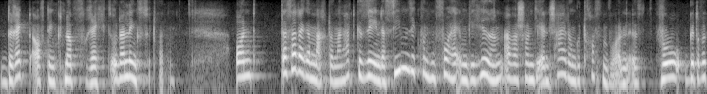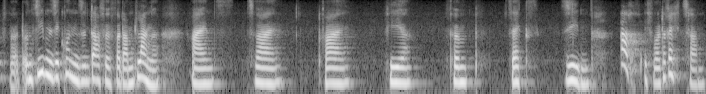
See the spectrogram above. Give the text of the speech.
direkt auf den Knopf rechts oder links zu drücken. Und das hat er gemacht und man hat gesehen, dass sieben Sekunden vorher im Gehirn aber schon die Entscheidung getroffen worden ist, wo gedrückt wird. Und sieben Sekunden sind dafür verdammt lange. Eins, zwei, drei, vier, fünf, sechs, sieben ach, ich wollte rechts haben.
